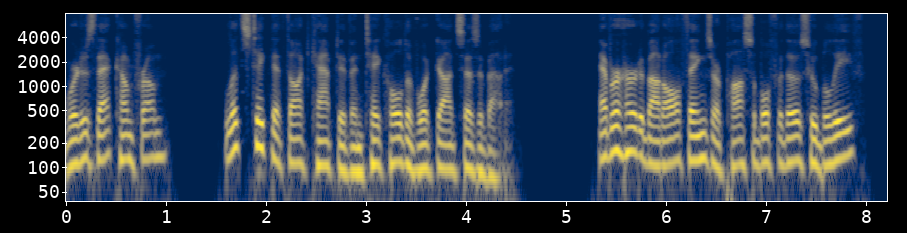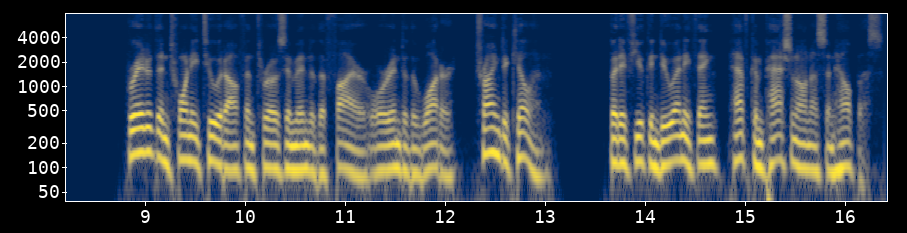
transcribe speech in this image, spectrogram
where does that come from? Let's take that thought captive and take hold of what God says about it. Ever heard about all things are possible for those who believe? Greater than 22 it often throws him into the fire or into the water, trying to kill him. But if you can do anything, have compassion on us and help us.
